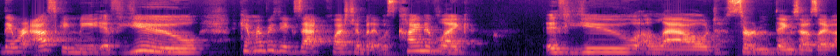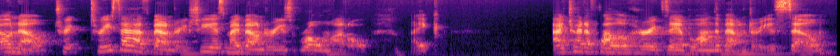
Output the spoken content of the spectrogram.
they were asking me if you, I can't remember the exact question, but it was kind of like, if you allowed certain things, I was like, oh no, Teresa has boundaries. She is my boundaries role model. Like, I try to follow her example on the boundaries. So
